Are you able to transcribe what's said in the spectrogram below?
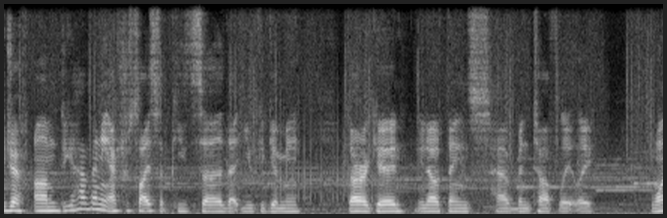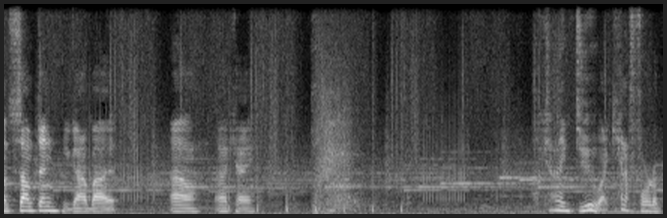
Hey Jeff, um, do you have any extra slice of pizza that you could give me? Sorry, kid. You know things have been tough lately. You want something? You gotta buy it. Oh, okay. What can I do? I can't afford to,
